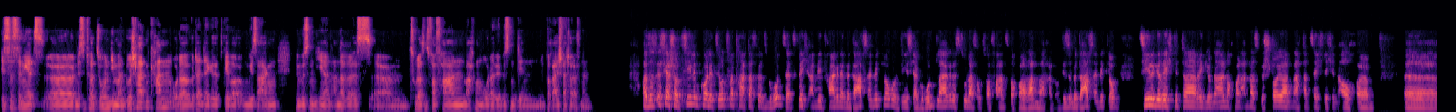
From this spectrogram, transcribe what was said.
Ist das denn jetzt äh, eine Situation, die man durchhalten kann oder wird da der Gesetzgeber irgendwie sagen, wir müssen hier ein anderes ähm, Zulassungsverfahren machen oder wir müssen den Bereich weiter öffnen? Also es ist ja schon Ziel im Koalitionsvertrag, dass wir uns grundsätzlich an die Frage der Bedarfsermittlung, und die ist ja Grundlage des Zulassungsverfahrens, nochmal ranmachen. Und diese Bedarfsermittlung zielgerichteter, regional nochmal anders gesteuert, nach tatsächlichen auch ähm, äh,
